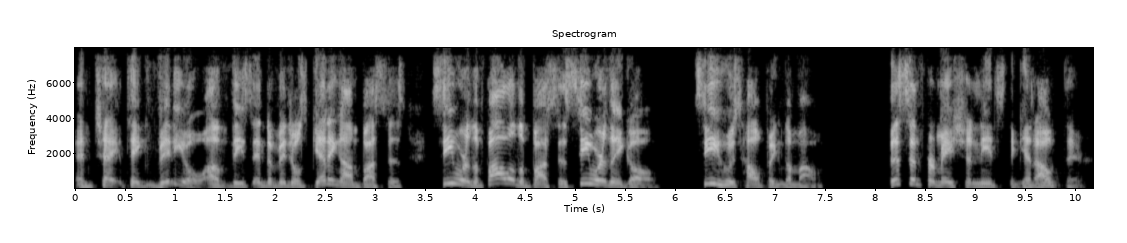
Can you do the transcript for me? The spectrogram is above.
and take video of these individuals getting on buses, see where the follow the buses, see where they go, see who's helping them out. This information needs to get out there.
